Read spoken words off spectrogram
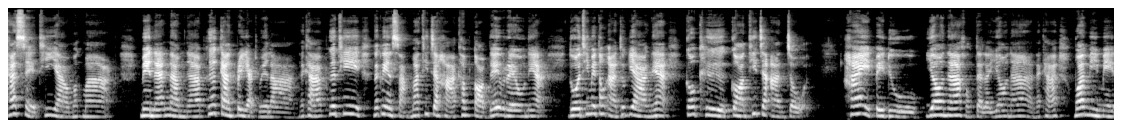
passage ที่ยาวมาก ๆ เมย์แนะนำนะเพื่อการประหยัดเวลานะคะ เพื่อที่นักเรียนสามารถที่จะหาคำตอบได้เร็วเนี่ย โดยที่ไม่ต้องอ่านทุกอย่างเนี่ย ก็คือก่อนที่จะอ่านโจทย์ ให้ไปดูย่อหน้าของแต่ละย่อหน้านะคะ ว่ามี main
